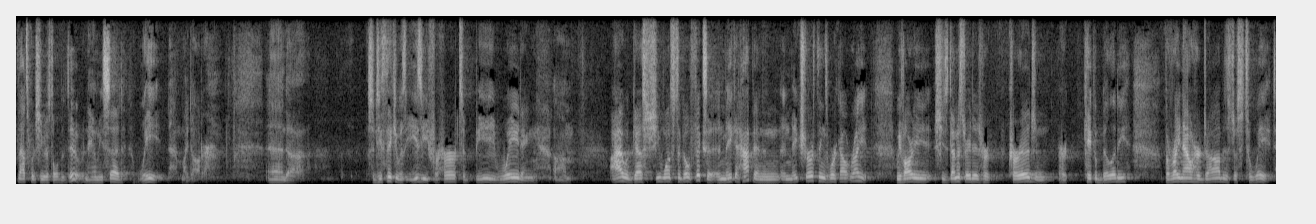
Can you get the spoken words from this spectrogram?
that's what she was told to do. Naomi said, Wait, my daughter. And uh, so, do you think it was easy for her to be waiting? Um, I would guess she wants to go fix it and make it happen and, and make sure things work out right. We've already, she's demonstrated her courage and her capability, but right now her job is just to wait.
